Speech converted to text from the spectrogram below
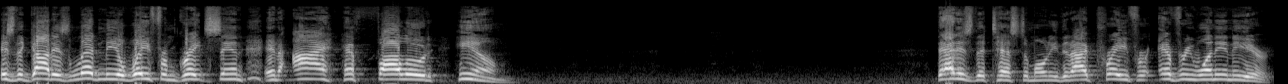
is that God has led me away from great sin and I have followed Him. That is the testimony that I pray for everyone in here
